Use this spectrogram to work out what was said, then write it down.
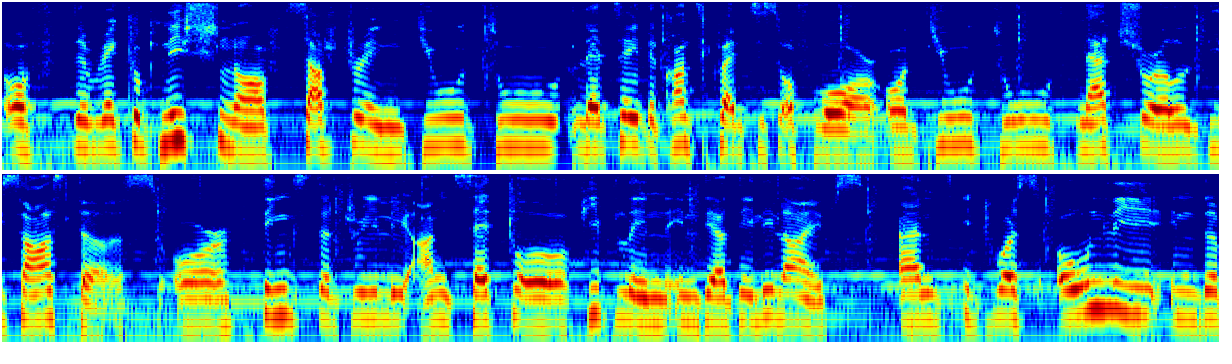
of the recognition of suffering due to, let's say, the consequences of war or due to natural disasters or things that really unsettle people in, in their daily lives. And it was only in the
